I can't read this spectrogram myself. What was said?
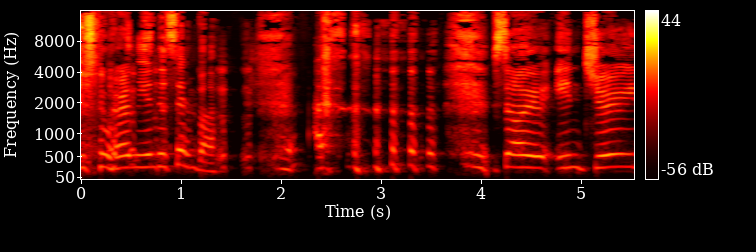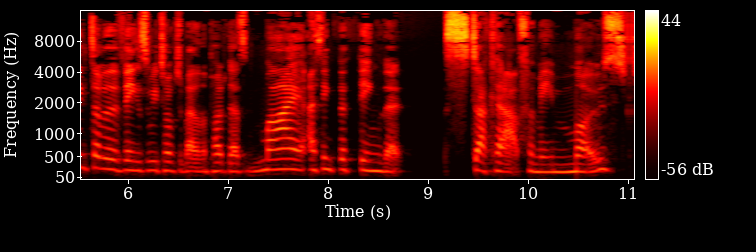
we're only in December. so in June, some of the things we talked about on the podcast, my I think the thing that stuck out for me most.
